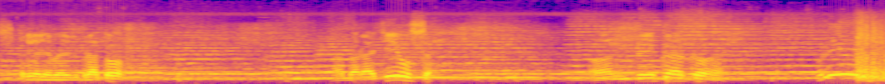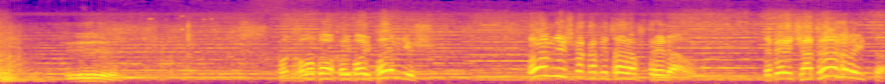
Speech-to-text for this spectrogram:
расстреливаешь братов. Оборотился. Он ты какой. Ты. Под глубокий бой помнишь? Помнишь, как офицеров стрелял? Теперь отрыгивается.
